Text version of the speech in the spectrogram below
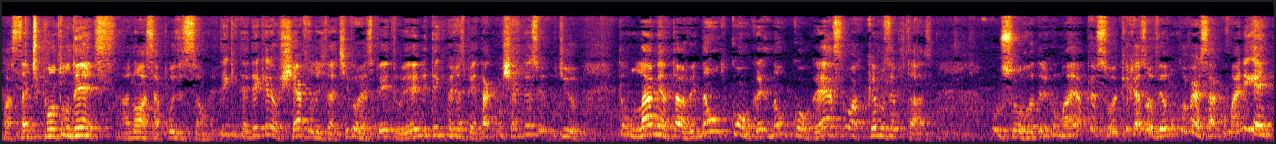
bastante contundentes à nossa posição. Ele tem que entender que ele é o chefe do legislativo, eu respeito ele, e tem que me respeitar como chefe do executivo. Então, lamentável, não o Congresso, não o Congresso ou a Câmara dos Deputados o senhor Rodrigo Maia é a pessoa que resolveu não conversar com mais ninguém.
